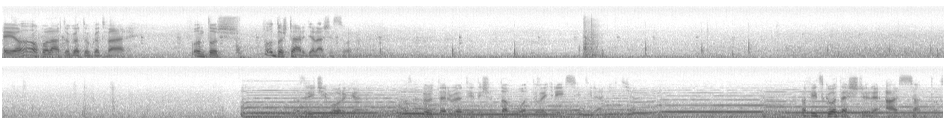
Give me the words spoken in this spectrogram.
Ja, apa látogatókat vár. Fontos, fontos tárgyalásra szólnak. Az testőre, Al Santos.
